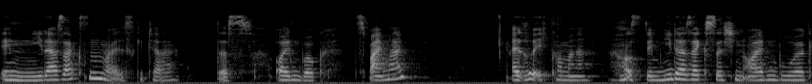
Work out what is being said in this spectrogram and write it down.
in Niedersachsen, weil es gibt ja das Oldenburg zweimal. Also ich komme aus dem niedersächsischen Oldenburg.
